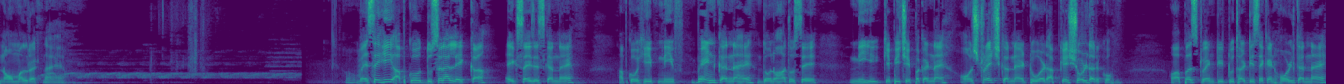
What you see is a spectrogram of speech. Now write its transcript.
नॉर्मल रखना है। वैसे ही आपको दूसरा लेग का एक्सरसाइजेस करना है। आपको हिप नी बेंड करना है, दोनों हाथों से नी के पीछे पकड़ना है और स्ट्रेच करना है टूवर्ड आपके शोल्डर को। वापस 20 टू 30 सेकेंड होल्ड करना है।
